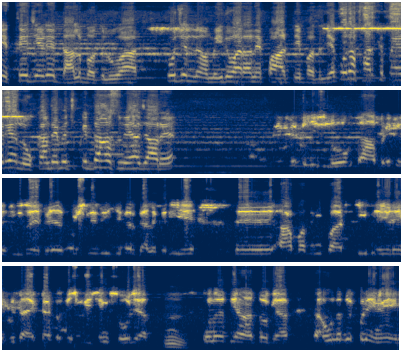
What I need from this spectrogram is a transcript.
ਇੱਥੇ ਜਿਹੜੇ ਦਲ ਬਦਲੂ ਆ ਕੁਝ ਉਮੀਦਵਾਰਾਂ ਨੇ ਪਾਰਟੀ ਬਦਲੀ ਆ ਕੋਈ ਉਹਦਾ ਫ਼ਰਕ ਪੈ ਰਿਹਾ ਲੋਕਾਂ ਦੇ ਵਿੱਚ? ਕਿੱਦਾਂ ਸੁਣਿਆ ਜਾ ਰਿਹਾ? ਕਿਉਂਕਿ ਜੀ ਲੋਕ ਤਾਂ ਆਪਣੇ ਕਨਫਿਊਜ਼ ਹੋਏ ਪਏ ਆ। ਪਿਛਲੇ ਦੀ ਜੇਕਰ ਗੱਲ ਕਰੀਏ ਤੇ ਆਮ ਆਦਮੀ ਪਾਰਟੀ ਦੇ ਜਿਹੜੇ ਵਿਧਾਇਕ ਡਾਕਟਰ ਕਸ਼ਮੀਰ ਸਿੰਘ ਸੋਲ ਆ ਹੂੰ। ਉਹਨਾਂ ਦਾ ਦੇਹਾਂਤ ਹੋ ਗਿਆ। ਤਾਂ ਉਹਨਾਂ ਦੇ ਭਣੇਵੇਂ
